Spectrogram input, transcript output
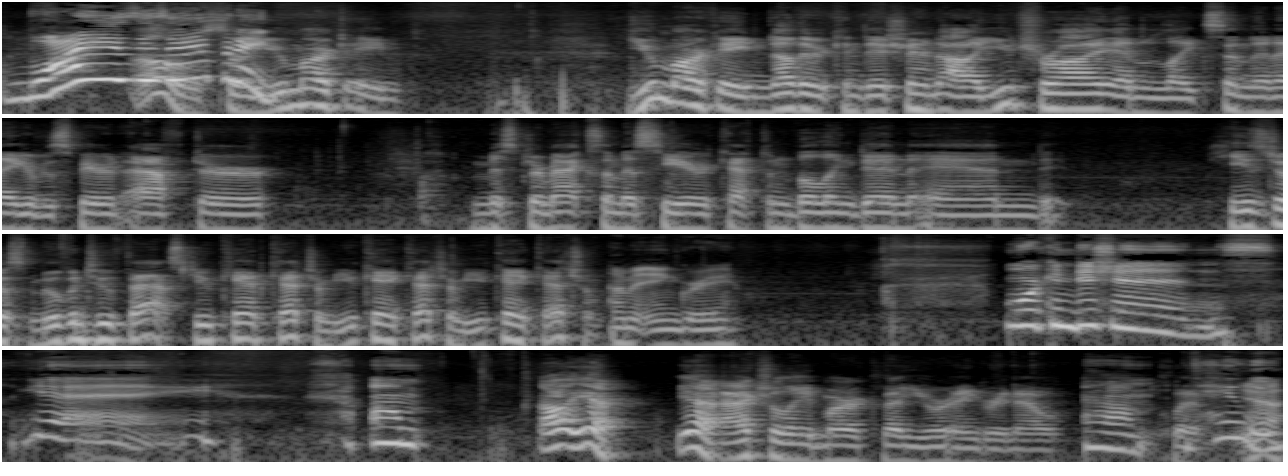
Why is this oh, so you mark a. You mark another condition. Uh, you try and like send the negative spirit after Mr. Maximus here, Captain Bullingdon, and he's just moving too fast. You can't catch him. You can't catch him. You can't catch him. I'm angry. More conditions. Yay. Um, Oh yeah, yeah. Actually, mark that you are angry now. um, Cliff. hey Yeah.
